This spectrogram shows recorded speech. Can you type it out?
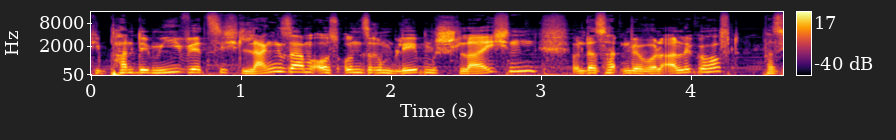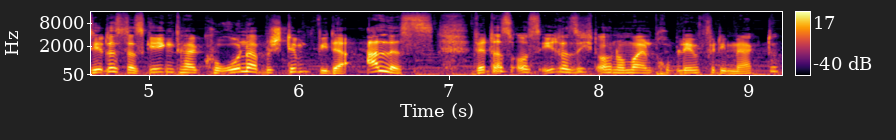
die Pandemie wird sich langsam aus unserem Leben schleichen. Und das hatten wir wohl alle gehofft. Passiert ist das Gegenteil. Corona bestimmt wieder alles. Wird das aus Ihrer Sicht auch nochmal ein Problem für die Märkte?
